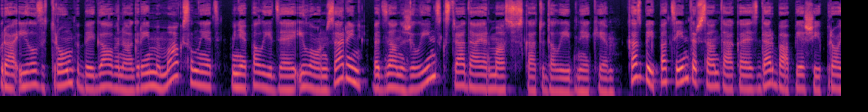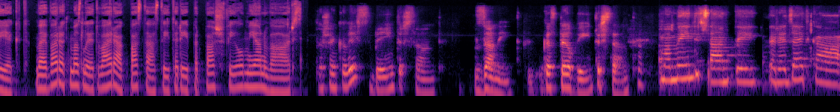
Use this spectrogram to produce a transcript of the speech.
kurā Ilze Trumpe bija galvenā grima māksliniece, viņai palīdzēja Ilona Zariņa, bet Zana Žilīnska strādāja ar masu skatu dalībniekiem. Kas bija pats interesantākais darbā pie šī projekta? Vai varat mazliet vairāk pastāstīt arī par pašu filmu Janvārs? Vien, ka viss bija interesanti. Zanīt, kas tev bija interesanti? Man bija interesanti redzēt, kā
